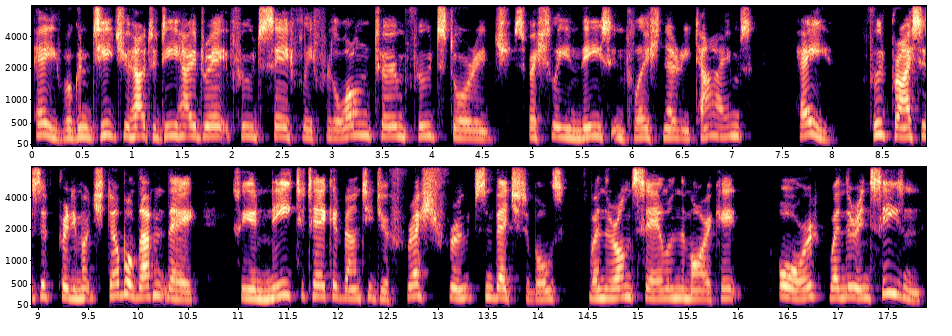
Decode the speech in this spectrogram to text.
Hey, we're going to teach you how to dehydrate food safely for long term food storage, especially in these inflationary times. Hey, food prices have pretty much doubled, haven't they? So you need to take advantage of fresh fruits and vegetables when they're on sale in the market or when they're in season.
